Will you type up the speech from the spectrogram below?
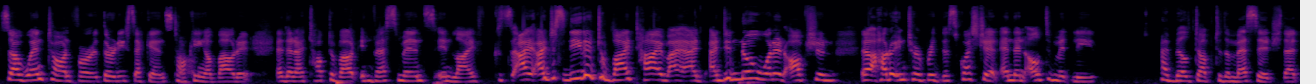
So I went on for 30 seconds talking about it. And then I talked about investments in life because I, I just needed to buy time. I, I, I didn't know what an option, uh, how to interpret this question. And then ultimately, I built up to the message that,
